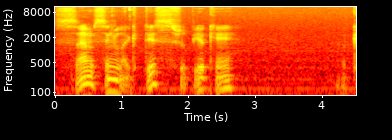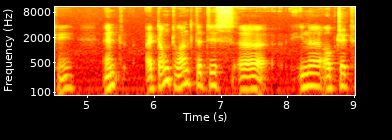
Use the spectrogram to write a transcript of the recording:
Something like this should be okay. Okay, and I don't want that this uh, inner object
